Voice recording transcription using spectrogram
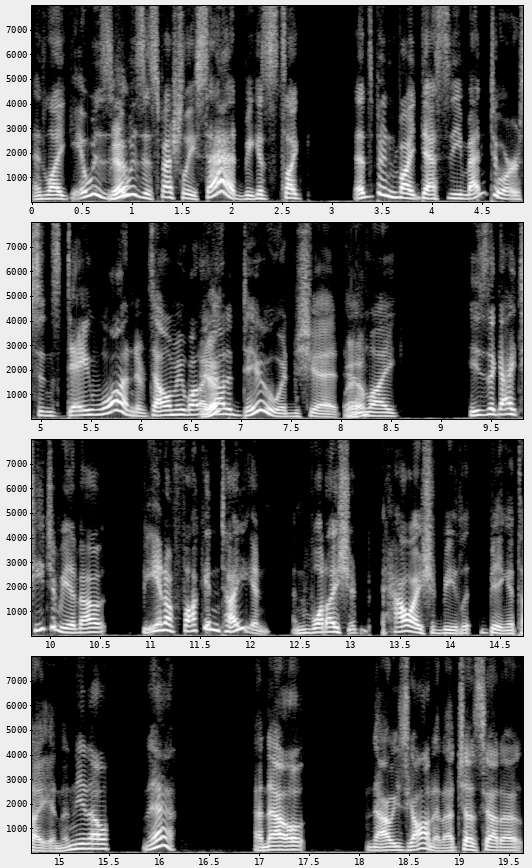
And like it was Yeah. it was especially sad because it's like that's been my destiny mentor since day one of telling me what I gotta do and shit. Yeah. And like he's the guy teaching me about being a fucking Titan and what I should how I should be li- being a Titan. And you know, yeah. And now now he's gone and that just gotta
